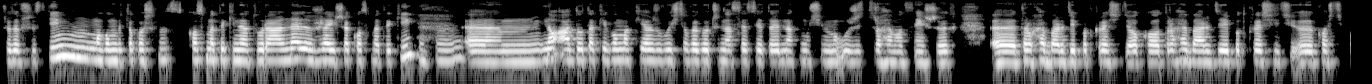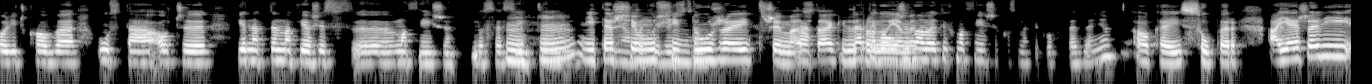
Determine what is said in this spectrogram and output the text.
przede wszystkim. Mogą być to kos- kosmetyki naturalne, lżejsze kosmetyki. Em, No a do takiego makijażu wyjściowego czy na sesję to jednak musimy użyć trochę mocniejszych, e, trochę bardziej podkreślić oko, trochę bardziej podkreślić e, kości policzkowe, usta, oczy. Jednak ten makijaż jest e, mocniejszy do sesji. Mhm. I też się musi wyjścia. dłużej trzymać, tak? Tak, Dlatego planujemy. używamy tych mocniejszych kosmetyków wtedy, nie? Okej, super. A jeżeli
